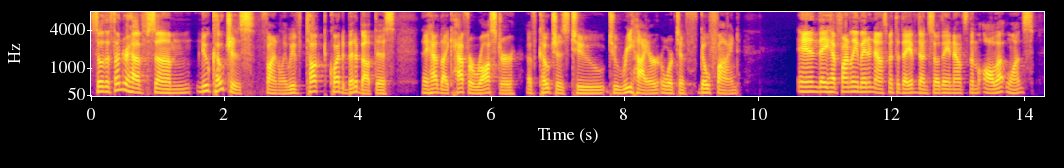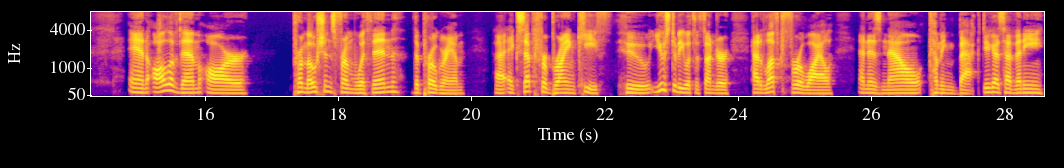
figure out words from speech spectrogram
So the Thunder have some new coaches finally. We've talked quite a bit about this. They had like half a roster of coaches to to rehire or to f- go find. And they have finally made an announcement that they have done so. They announced them all at once. And all of them are promotions from within the program, uh, except for Brian Keefe, who used to be with the Thunder, had left for a while, and is now coming back. Do you guys have any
